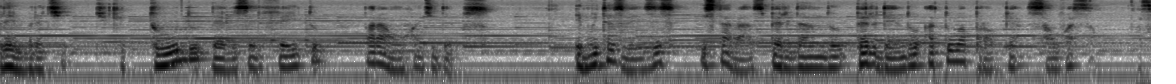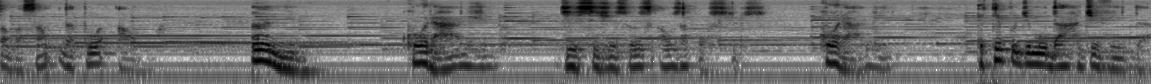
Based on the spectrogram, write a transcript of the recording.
Lembra-te de que tudo deve ser feito para a honra de Deus. E muitas vezes estarás perdendo, perdendo a tua própria salvação, a salvação da tua alma. Ânimo, coragem, disse Jesus aos apóstolos. Coragem. É tempo de mudar de vida,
